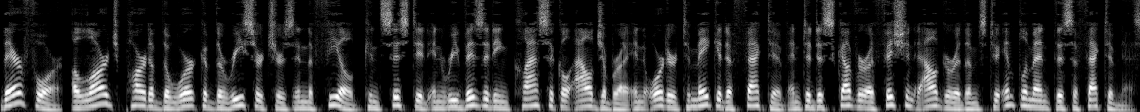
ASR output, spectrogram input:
Therefore, a large part of the work of the researchers in the field consisted in revisiting classical algebra in order to make it effective and to discover efficient algorithms to implement this effectiveness.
